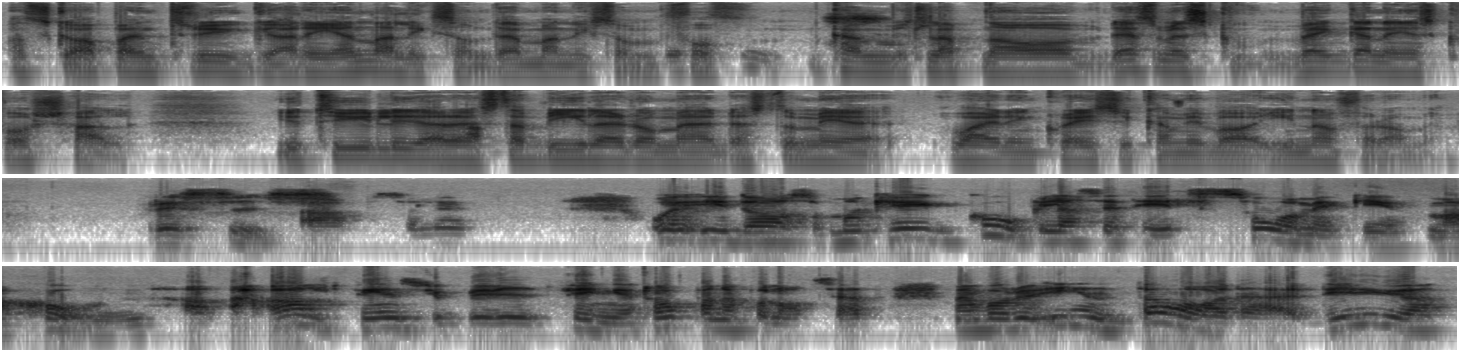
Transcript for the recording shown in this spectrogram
Att skapa en trygg arena liksom, där man liksom får, kan slappna av. Det är som är väggarna i en squashhall. Ju tydligare, stabilare de är, desto mer wide and crazy kan vi vara innanför dem. Precis. Absolut. Och idag så man kan ju googla sig till så mycket information. Allt finns ju vid fingertopparna på något sätt. Men vad du inte har där, det är ju att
